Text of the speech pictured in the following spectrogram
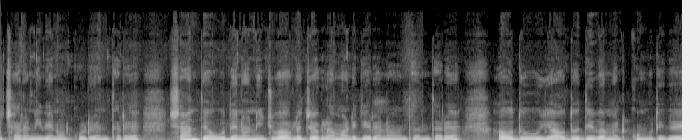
ವಿಚಾರ ನೀವೇ ನೋಡ್ಕೊಳ್ರಿ ಅಂತಾರೆ. ಶಾಂತಿ, ಹೌದೇನೋ ನಿಜವಾಗ್ಲೂ ಜಗಳ ಮಾಡಿದ್ದೀರೇನೋ ಅಂತಂತಾರೆ ಹೌದು, ಯಾವುದೋ ದಿವ ಮೆಟ್ಕೊಂಬಿಟ್ಟಿದೆ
